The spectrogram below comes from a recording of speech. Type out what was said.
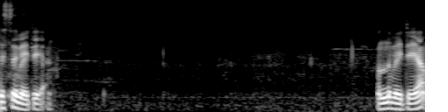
ജസ്റ്റ് വെയിറ്റ് ചെയ്യാം. ഒന്ന് വെയിറ്റ് ചെയ്യാം.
